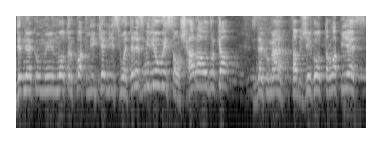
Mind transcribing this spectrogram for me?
درنا لكم un autre pack اللي كان يسوى 13 مليون و800 شحال راهو دركا؟ زدنا لكم معاه table gigogne 3 pièces.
